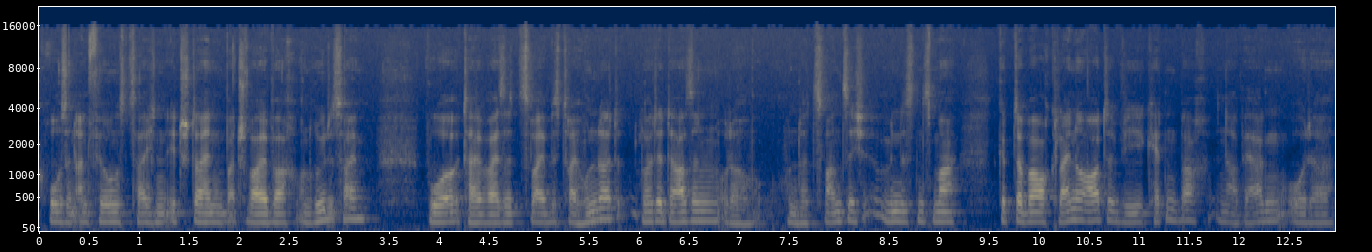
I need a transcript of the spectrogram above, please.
groß in Anführungszeichen Idstein, Bad Schwalbach und Rüdesheim, wo teilweise 200 bis 300 Leute da sind oder 120 mindestens mal. Es gibt aber auch kleine Orte wie Kettenbach in Abergen oder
